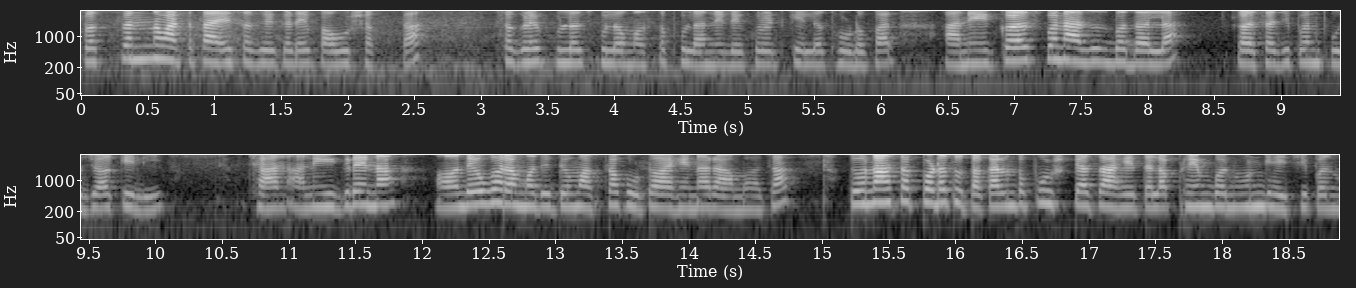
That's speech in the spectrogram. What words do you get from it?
प्रसन्न वाटत आहे सगळीकडे पाहू शकता. सगळे फुलंच फुलं मस्त फुलांनी डेकोरेट केलं थोडंफार. आणि कळस पण आजच बदलला. कळसाची पण पूजा केली. छान. आणि इकडे ना देवघरामध्ये तो मागचा फोटो आहे ना रामाचा. तो ना असा पडत होता कारण तो पुष्ट्याचा आहे त्याला फ्रेम बनवून घ्यायची पण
